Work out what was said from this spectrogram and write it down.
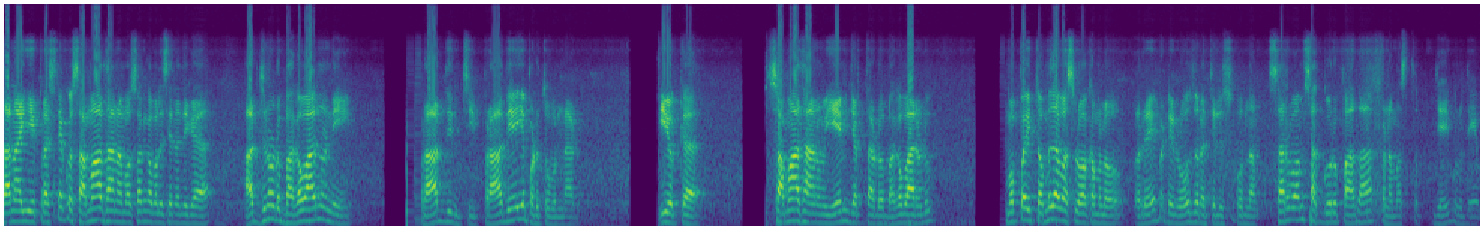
తన ఈ ప్రశ్నకు సమాధానం ఒసంగవలసినదిగా అర్జునుడు భగవానుని ప్రార్థించి ప్రాధేయపడుతూ ఉన్నాడు. ఈ యొక్క సమాధానం ఏం చెప్తాడో భగవానుడు? ముప్పై తొమ్మిదవ శ్లోకంలో రేపటి రోజున తెలుసుకుందాం. సర్వం సద్గురు పాదార్పణమస్తు. జై గురుదేవ.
